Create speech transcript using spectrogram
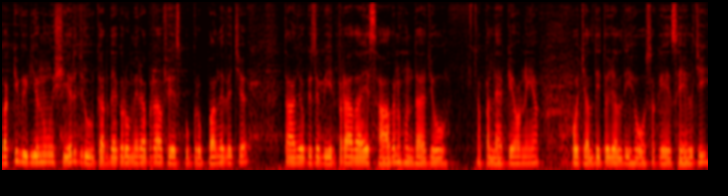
ਬਾਕੀ ਵੀਡੀਓ ਨੂੰ ਸ਼ੇਅਰ ਜ਼ਰੂਰ ਕਰ ਦਿਆ ਕਰੋ ਮੇਰਾ ਭਰਾ ਫੇਸਬੁੱਕ ਗਰੁੱਪਾਂ ਦੇ ਵਿੱਚ, ਤਾਂ ਜੋ ਕਿਸੇ ਵੀਰ ਭਰਾ ਦਾ ਇਹ ਸਾਧਨ ਹੁੰਦਾ ਜੋ ਆਪਾਂ ਲੈ ਕੇ ਆਉਨੇ ਆ ਉਹ ਜਲਦੀ ਤੋਂ ਜਲਦੀ ਹੋ ਸਕੇ ਸੇਲ ਜੀ।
